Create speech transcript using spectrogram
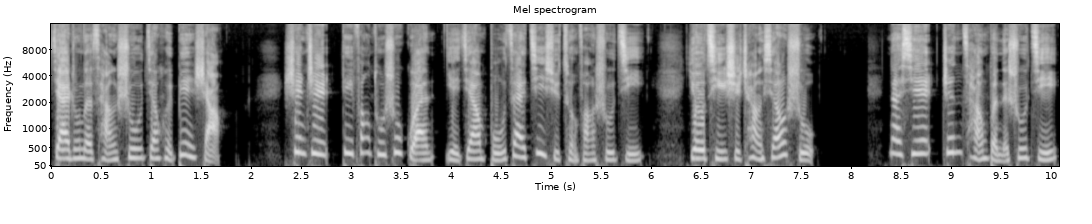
家中的藏书将会变少。甚至地方图书馆也将不再继续存放书籍，尤其是畅销书。那些珍藏本的书籍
